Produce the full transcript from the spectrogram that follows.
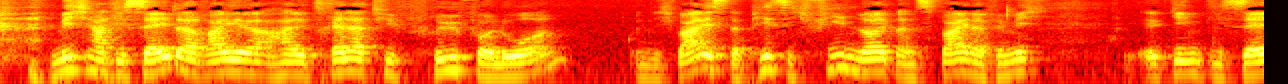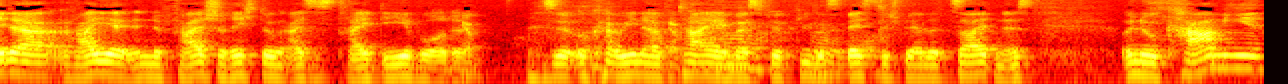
Mich hat die Zelda-Reihe halt relativ früh verloren. Und ich weiß, da pisse ich vielen Leuten ans Bein. Für mich äh, ging die Zelda-Reihe in eine falsche Richtung, als es 3D wurde. Ja. Also Ocarina of Time, was für viele das beste Spiel aller Zeiten ist. Und Okami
